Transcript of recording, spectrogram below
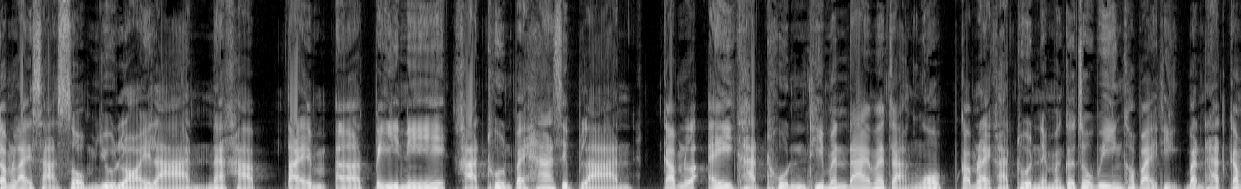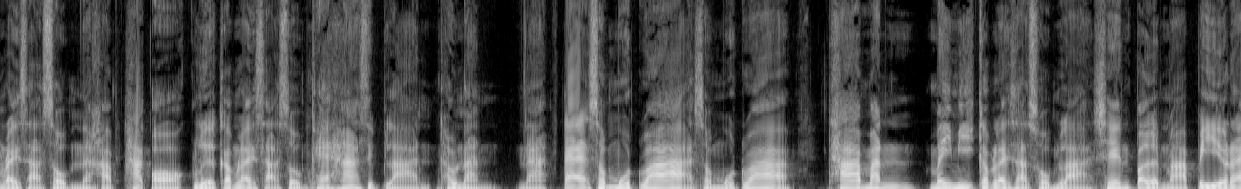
กำไรสะสมอยู่ร้อยล้านนะครับไตปีนี้ขาดทุนไป 50 ล้านกำไรขาดทุนที่มันได้มาจากงบกำไรขาดทุนเนี่ยมันก็จะวิ่งเข้าไปที่บรรทัดกำไรสะสมนะครับหักออกเหลือกำไรสะสมแค่ 50 ล้านเท่านั้นนะแต่สมมุติว่าสมมุติว่า ถ้ามันไม่มีกำไรสะสมล่ะ เช่นเปิดมาปีแร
